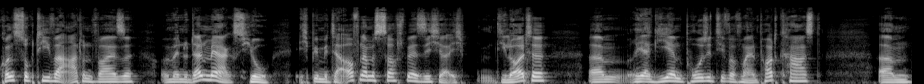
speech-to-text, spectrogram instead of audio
konstruktive Art und Weise. Und wenn du dann merkst, jo, ich bin mit der Aufnahmesoftware sicher, ich, die Leute ähm, reagieren positiv auf meinen Podcast, ähm,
